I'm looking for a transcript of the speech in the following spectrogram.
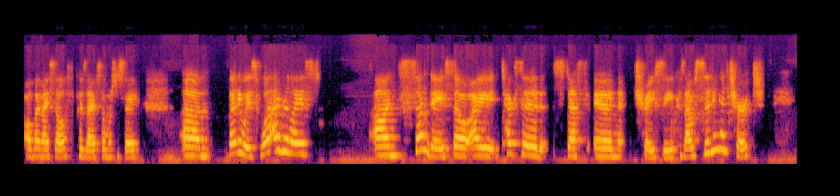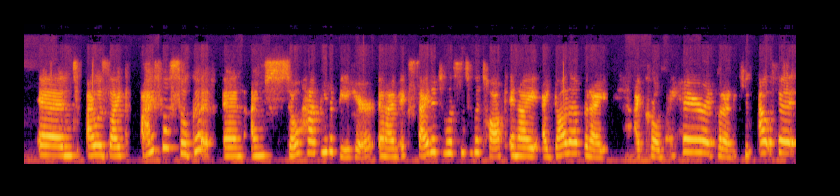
all by myself because I have so much to say. Um, but anyways, what I realized on Sunday, so I texted Steph and Tracy because I was sitting in church and I was like, I feel so good and I'm so happy to be here and I'm excited to listen to the talk. And I, I got up and I, I curled my hair, I put on a cute outfit.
